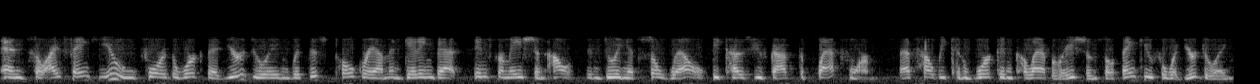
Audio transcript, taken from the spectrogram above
And so I thank you for the work that you're doing with this program and getting that information out and doing it so well because you've got the platform. That's how we can work in collaboration. So thank you for what you're doing.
